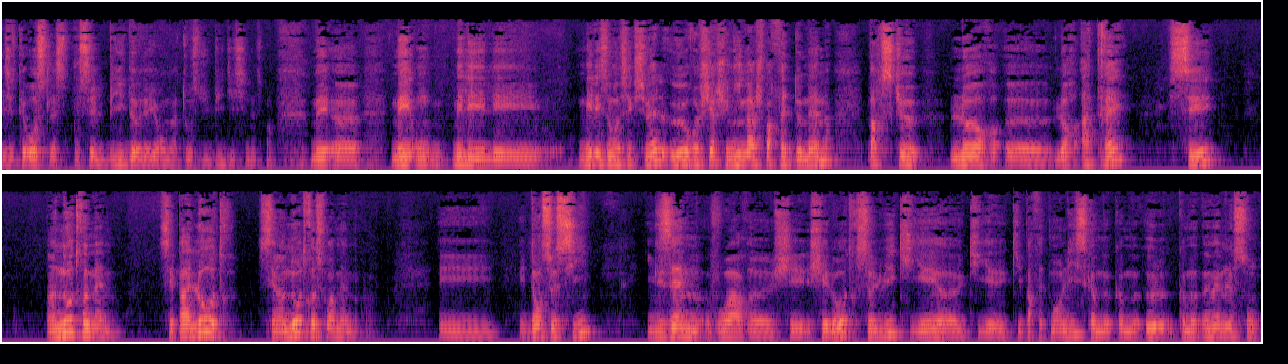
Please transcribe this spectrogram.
Les hétéros se laissent pousser le bide, d'ailleurs on a tous du bide ici, n'est-ce pas? Mais, mais, on, mais, les, les, mais les homosexuels, eux, recherchent une image parfaite d'eux-mêmes parce que leur, euh, leur attrait, c'est un autre même. C'est pas l'autre, c'est un autre soi-même. Et, et dans ceci, ils aiment voir euh, chez, chez l'autre celui qui est, euh, qui, est, qui est parfaitement lisse comme, comme, eux, comme eux-mêmes le sont.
